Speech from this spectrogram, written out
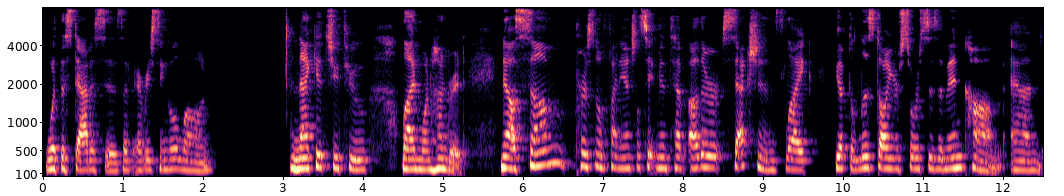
what the status is of every single loan. And that gets you through line 100. Now, some personal financial statements have other sections like you have to list all your sources of income and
